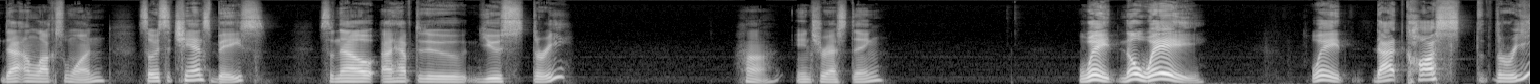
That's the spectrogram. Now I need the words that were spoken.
that unlocks one. So it's a chance base. So now I have to use three. Huh. Interesting. Wait, no way. Wait, that costs three?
